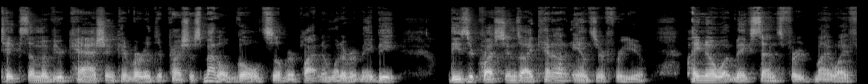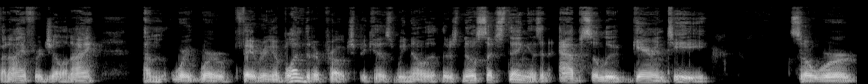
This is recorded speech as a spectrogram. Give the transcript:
take some of your cash and convert it to precious metal, gold, silver, platinum, whatever it may be? These are questions I cannot answer for you. I know what makes sense for my wife and I, for Jill and I. Um, we're, we're favoring a blended approach because we know that there's no such thing as an absolute guarantee. So we're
